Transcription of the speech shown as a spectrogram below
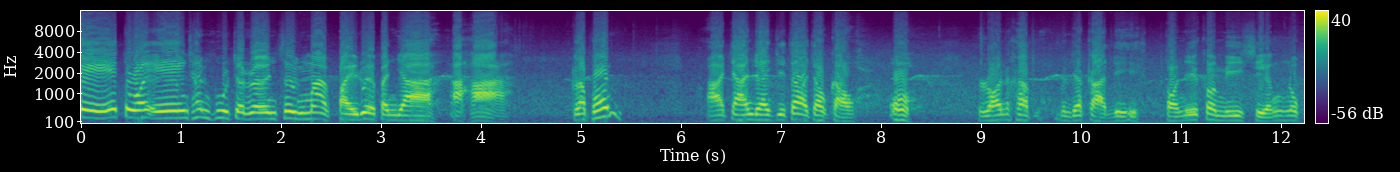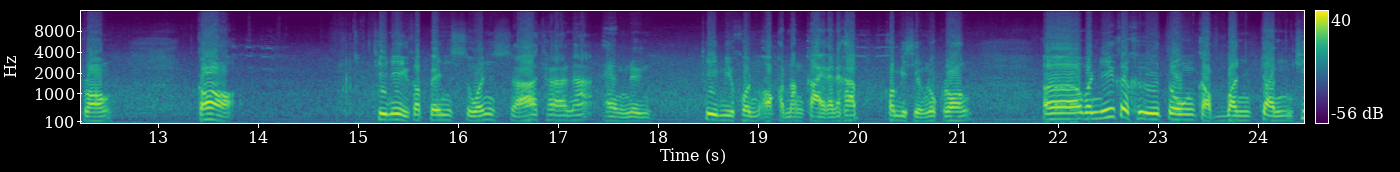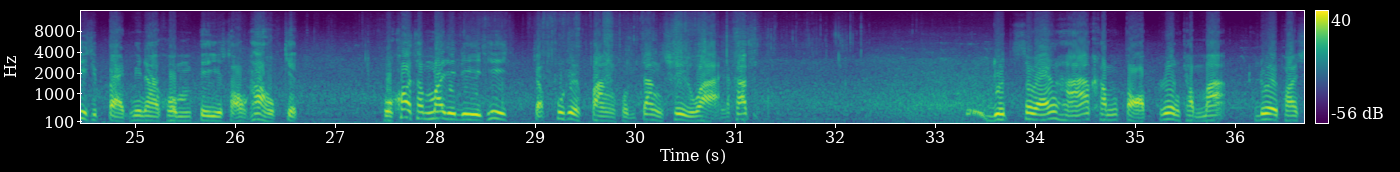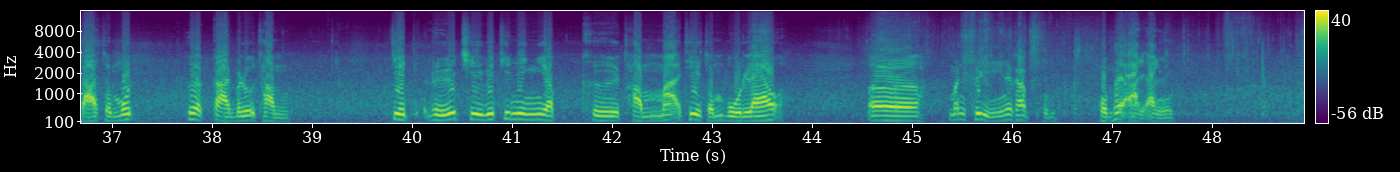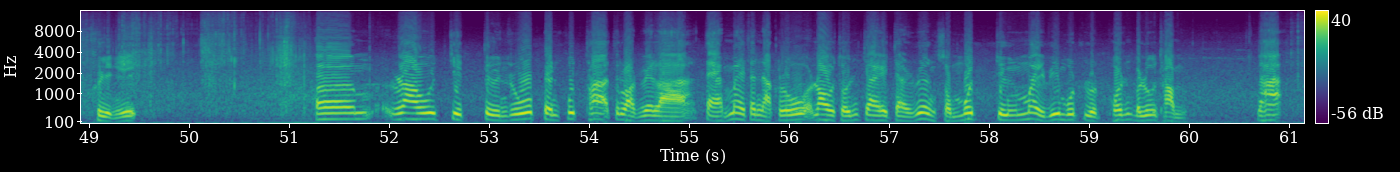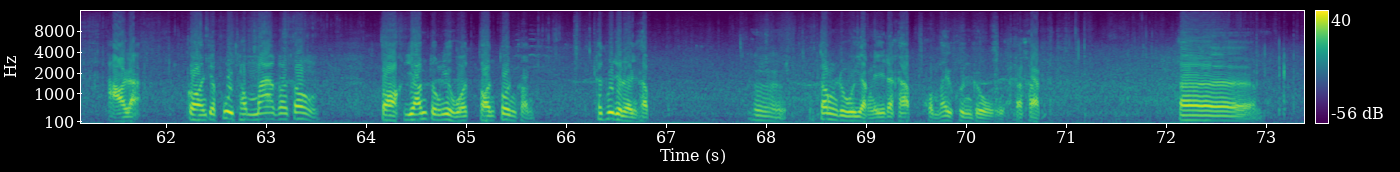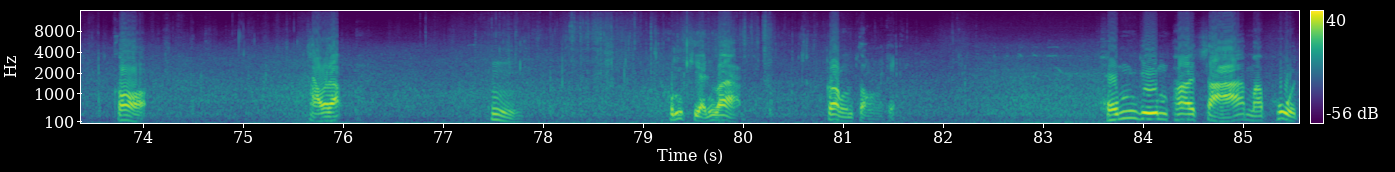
เอตัวเองท่านผู้เจริญซึ่งมากไปด้วยปัญญาอาหากระผม อาจารย์แดงกีตาร์เจ้าเก่า โอ้ร้อนนะครับ บรรยากาศดี ตอนนี้ก็มีเสียงนกร้อง ก็ที่นี่ก็เป็นสวนสาธารณะแห่งหนึ่ง ที่มีคนออกกำลังกายกันนะครับ ก็มีเสียงนกร้องเอ่อวันนี้ก็คือตรงกับวันจันทร์ที่ 18 มีนาคมปี 2567 หัวข้อธรรมะดีๆที่ จะพูดให้ฟังผมตั้งชื่อว่านะครับ หยุดแสวงหาคำตอบเรื่องธรรมะด้วยภาษาสมมุติเพื่อการบรรลุธรรม จิตหรือชีวิตที่นิ่งเงียบคือธรรมะที่สมบูรณ์แล้วเออมันคืออย่างนี้นะครับ ผมผมให้อ่านอันหนึงคืออย่างนี้ เออเราจิตตื่นรู้เป็นพุทธะตลอดเวลา แต่ไม่ตระหนักรู้เราสนใจแต่เรื่องสมมุติจึงไม่วิมุตติหลุดพ้นบรรลุธรรมนะฮะเอาละก่อนจะพูดธรรมะก็ต้องตอกย้ำตรงนี้หัวตอนต้นก่อนท่านผู้เจริญครับต้องดูอย่างนี้นะครับ ผมให้คุณดูนะครับเออก็เอาละผมเขียนว่า กล้องส่องเนี่ยผมยืมภาษามาพูด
